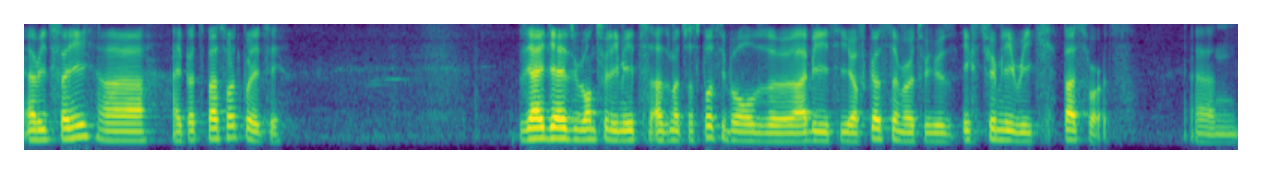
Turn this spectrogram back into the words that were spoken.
a bit funny, uh, password policy. The idea is we want to limit as much as possible the ability of customer to use extremely weak passwords. And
